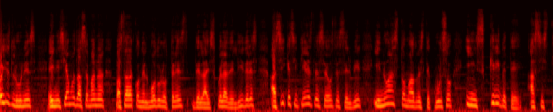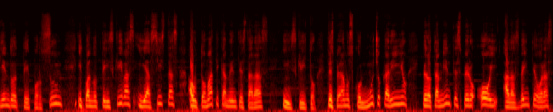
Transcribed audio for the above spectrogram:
Hoy es lunes e iniciamos la semana pasada con el módulo 3 de la Escuela de Líderes, así que si tienes deseos de servir y no has tomado este curso, inscríbete asistiéndote por Zoom y cuando te inscribas y asistas automáticamente estarás inscrito. Te esperamos con mucho cariño, pero también te espero hoy a las 20 horas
